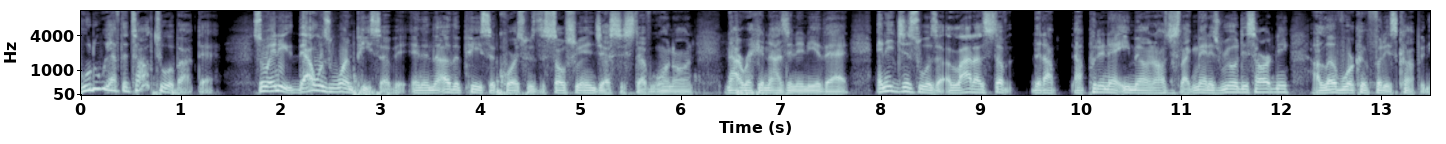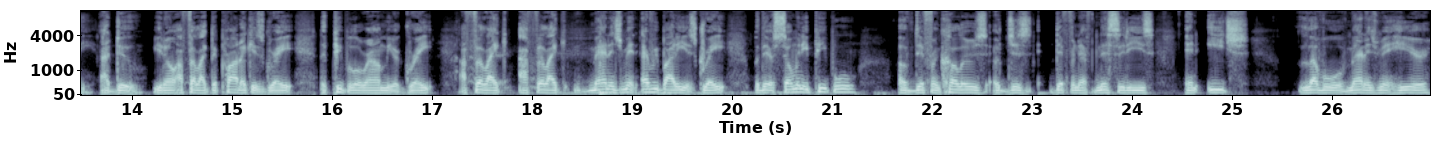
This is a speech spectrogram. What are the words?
who do we have to talk to about that? So any that was one piece of it, and then the other piece, of course, was the social injustice stuff going on, not recognizing any of that, and it just was a lot of stuff that I, I put in that email, and I was just like, man, it's real disheartening. I love working for this company, I do. You know, I feel like the product is great, the people around me are great. I feel like I feel like management, everybody is great, but there's so many people of different colors, or just different ethnicities in each level of management here,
